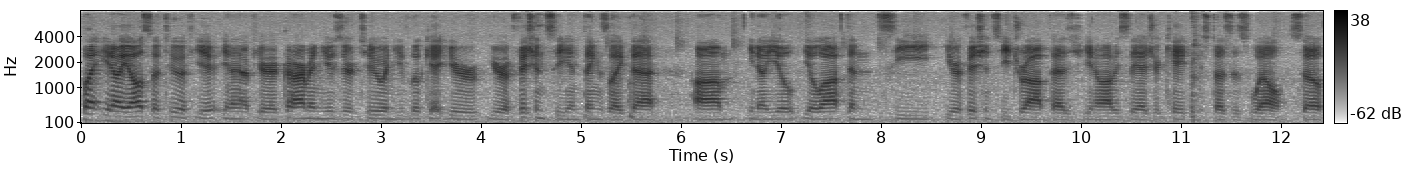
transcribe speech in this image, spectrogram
but you know, you also too, if you you know if you're a Garmin user too, and you look at your your efficiency and things like that, um, you know, you'll you'll often see your efficiency drop as you know, obviously as your cadence does as well. So,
